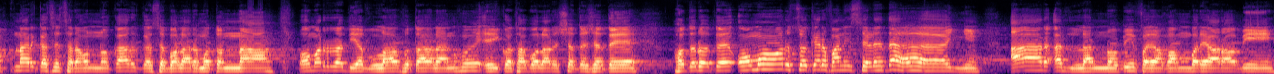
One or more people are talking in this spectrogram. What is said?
আপনার কাছে ছাড়া অন্য কার কাছে বলার মতন না। অমর তাআলা আনহু এই কথা বলার সাথে সাথে হজরতে অমর চোখের পানি ছেড়ে দেয়। আর আল্লাহ নবী পয়গম্বরে আরবি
